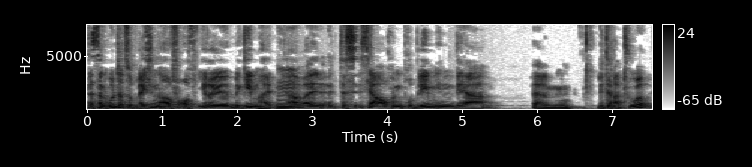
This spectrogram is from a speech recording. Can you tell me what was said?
das dann runterzubrechen auf, auf ihre Begebenheiten, mhm. ja, weil das ist ja auch ein Problem in der ähm, Literatur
